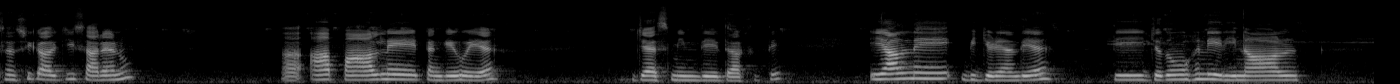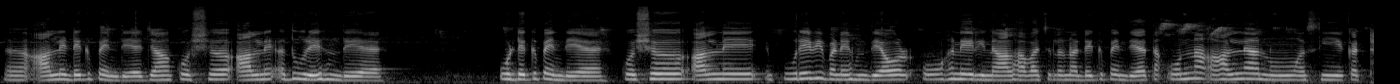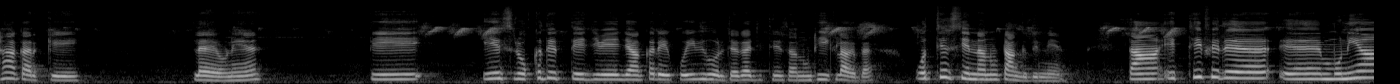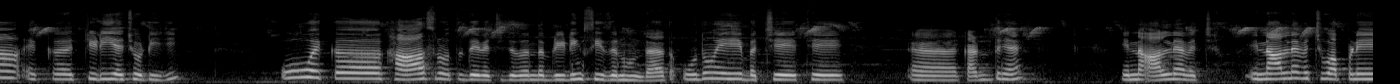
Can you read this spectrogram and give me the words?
ਸਤਿ ਸ਼੍ਰੀ ਅਕਾਲ ਜੀ ਸਾਰਿਆਂ ਨੂੰ। ਆ ਪਾਲ ਨੇ ਟੰਗੇ ਹੋਏ ਆ ਜੈਸਮੀਨ ਦੇ ਦਰਖਤ ਤੇ। ਇਹ ਆਲ ਨੇ ਵਿਜੜਿਆਂ ਦੇ ਆ ਤੇ ਜਦੋਂ ਹਨੇਰੀ ਨਾਲ ਆਲ ਨੇ ਡਿੱਗ ਪੈਂਦੇ ਆ ਜਾਂ ਕੁਝ ਆਲ ਨੇ ਅਧੂਰੇ ਹੁੰਦੇ ਆ, ਉਹ ਡਿੱਗ ਪੈਂਦੇ ਆ। ਕੁਝ ਆਲ ਨੇ ਪੂਰੇ ਵੀ ਬਣੇ ਹੁੰਦੇ ਆ ਔਰ ਉਹ ਹਨੇਰੀ ਨਾਲ ਹਵਾ ਚੱਲਣ ਨਾਲ ਡਿੱਗ ਪੈਂਦੇ ਆ ਤਾਂ ਉਹਨਾਂ ਆਲਿਆਂ ਨੂੰ ਅਸੀਂ ਇਕੱਠਾ ਕਰਕੇ ਲੈ ਆਉਣੇ ਆ। ਤੇ ਇਸ ਰੁੱਖ ਦੇ ਉੱਤੇ ਜਿਵੇਂ ਜਾਂ ਘਰੇ ਕੋਈ ਵੀ ਹੋਰ ਜਗ੍ਹਾ ਜਿੱਥੇ ਸਾਨੂੰ ਠੀਕ ਲੱਗਦਾ, ਉੱਥੇ ਅਸੀਂ ਇਹਨਾਂ ਨੂੰ ਟੰਗ ਦਿੰਨੇ ਆ। ਤਾਂ ਇੱਥੇ ਫਿਰ ਮੁਨੀਆ ਇੱਕ ਚਿੜੀ ਹੈ ਛੋਟੀ ਜੀ ਉਹ ਇੱਕ ਖਾਸ ਰੁੱਤ ਦੇ ਵਿੱਚ ਜਦੋਂ ਦਾ ਬਰੀਡਿੰਗ ਸੀਜ਼ਨ ਹੁੰਦਾ ਤਾਂ ਉਦੋਂ ਇਹ ਬੱਚੇ ਇੱਥੇ ਕੱਢਦੀਆਂ ਇਹਨਾਂ ਆਲਣਿਆਂ ਵਿੱਚ। ਇਹਨਾਂ ਆਲਣਿਆਂ ਵਿੱਚ ਉਹ ਆਪਣੇ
